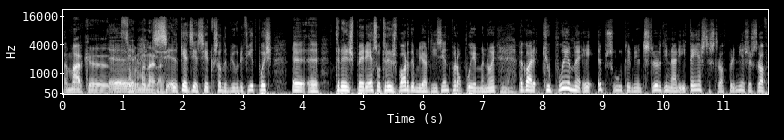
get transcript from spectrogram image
a marca uh, sobremaneira. Quer dizer, se a questão da biografia depois uh, uh, transparece ou transborda, melhor dizendo, para o poema, não é? Hum. Agora, que o poema é absolutamente extraordinário e tem esta estrofe, para mim, esta estrofe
